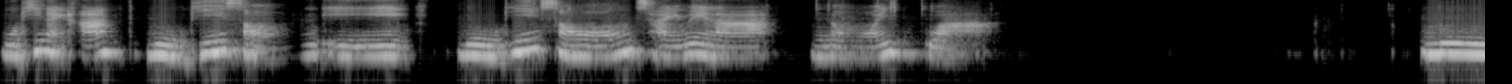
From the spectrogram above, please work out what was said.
หมู่ที่ไหนคะ หมู่ที่สอง นั่นเอง หมู่ที่สองใช้เวลาน้อยกว่า หมู่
